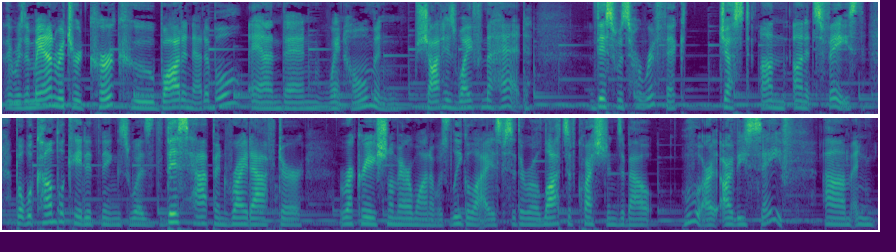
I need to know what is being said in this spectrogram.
There was a man, Richard Kirk, who bought an edible and then went home and shot his wife in the head. This was horrific just on, on its face. But what complicated things was this happened right after recreational marijuana was legalized. So there were lots of questions about, ooh, are, are these safe? Um, and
